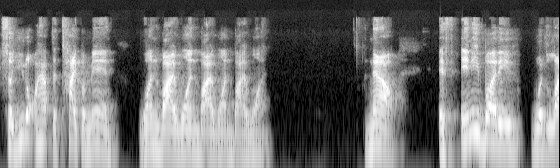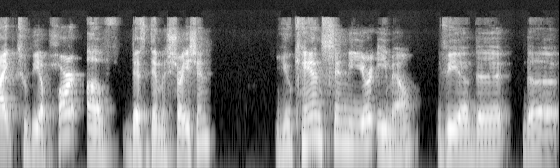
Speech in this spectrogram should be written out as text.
So you don't have to type them in one by one by one by one. Now, if anybody would like to be a part of this demonstration, you can send me your email via the, the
